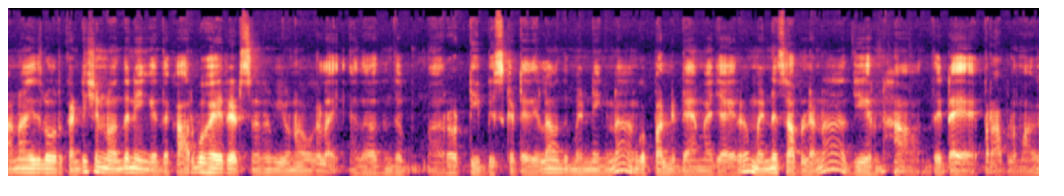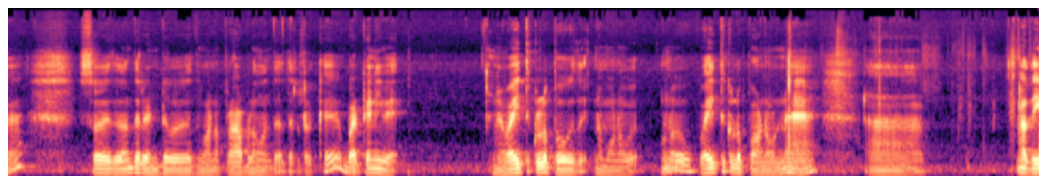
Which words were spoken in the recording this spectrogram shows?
ஆனால் இதில் ஒரு கண்டிஷன் வந்து நீங்கள் இந்த கார்போஹைட்ரேட்ஸ் நிரம்பிய உணவுகளை அதாவது இந்த ரொட்டி பிஸ்கட் இதெல்லாம் வந்து மென்னிங்கன்னா உங்கள் பல் டேமேஜ் ஆகிரும் மென்று சாப்பிட்லன்னா ஜீரணம் வந்து டே ப்ராப்ளமாக ஸோ இது வந்து ரெண்டு விதமான ப்ராப்ளம் வந்து அதில் இருக்குது பட் எனிவே வயிற்றுக்குள்ளே போகுது நம்ம உணவு. உணவு வயிற்றுக்குள்ளே போனோடனே அதை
